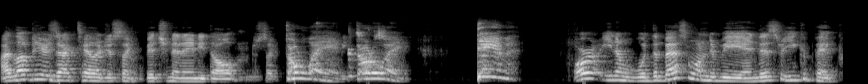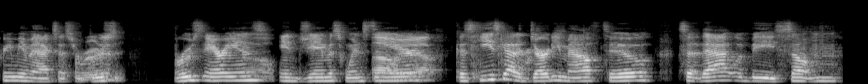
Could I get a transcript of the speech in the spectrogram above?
I'd love to hear Zac Taylor just like bitching at Andy Dalton, just like throw it away, Andy, throw it away. Damn it! Or you know, would the best one to be, and this you could pay premium access for. Bruce Bruce Arians Oh. and Jameis Winston Oh here, yeah, because he's got a dirty mouth too. So that would be something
